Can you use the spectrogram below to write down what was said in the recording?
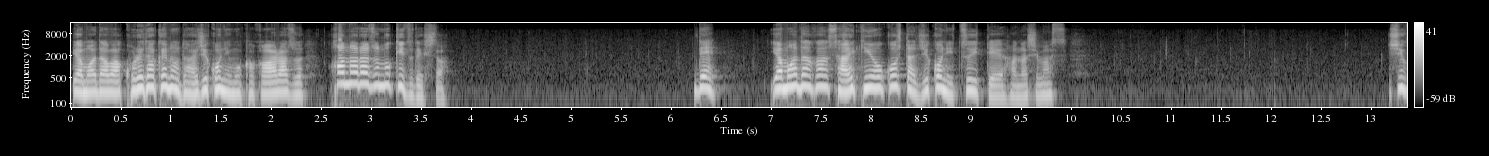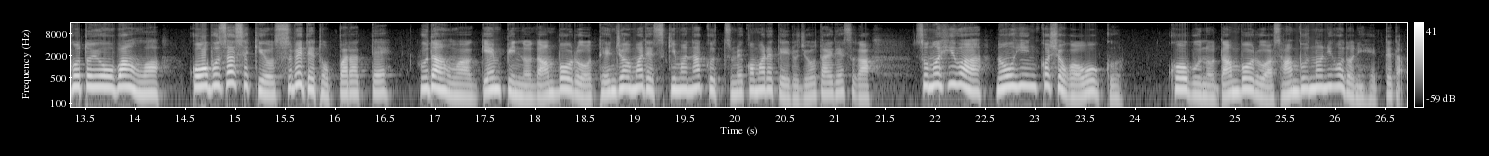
山田はこれだけの大事故にもかかわらず必ず無傷でした。で、山田が最近起こした事故について話します。仕事用バンは後部座席をすべて取っ払って、普段は原品の段ボールを天井まで隙間なく詰め込まれている状態ですが、その日は納品箇所が多く、後部の段ボールは3分の2ほどに減ってた。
